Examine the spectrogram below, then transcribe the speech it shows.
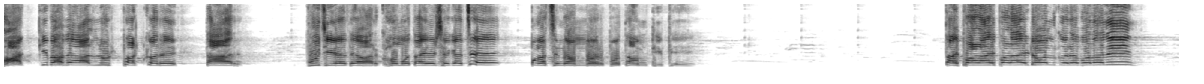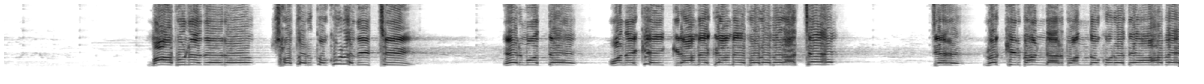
হক কীভাবে আর লুটপাট করে, তার বুঝিয়ে দেওয়ার ক্ষমতা এসে গেছে, পাঁচ নম্বর বোতাম টিপে। তাই পাড়ায় পাড়ায় ঢোল করে বলে দিন, মা বোনেদেরও সতর্ক করে দিচ্ছি। এর মধ্যে অনেকেই গ্রামে গ্রামে বলে বেড়াচ্ছে যে, লক্ষ্মীর ভান্ডার বন্ধ করে দেওয়া হবে,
